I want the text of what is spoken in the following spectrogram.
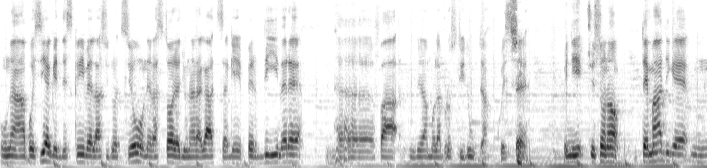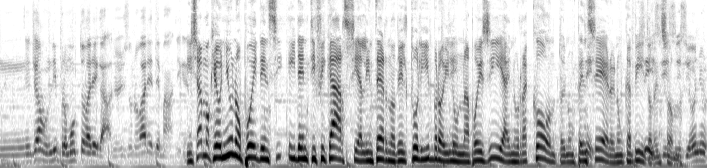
una, poesia che descrive la situazione, la storia di una ragazza che per vivere eh, fa diciamo, la prostituta. Sì. Quindi ci sono tematiche, mh, mm, diciamo un libro molto variegato, ci sono varie tematiche. Diciamo che ognuno può identificarsi all'interno del tuo libro in sì. una poesia, in un racconto, in un pensiero, sì. in un capitolo, sì, insomma. Sì, sì, ognuno,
